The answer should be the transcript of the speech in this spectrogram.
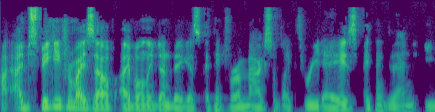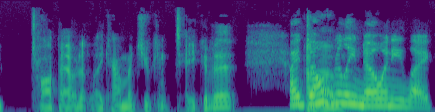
I, am speaking for myself. I've only done Vegas. I think for a max of like three days. I think then you top out at like how much you can take of it. I don't um, really know any like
